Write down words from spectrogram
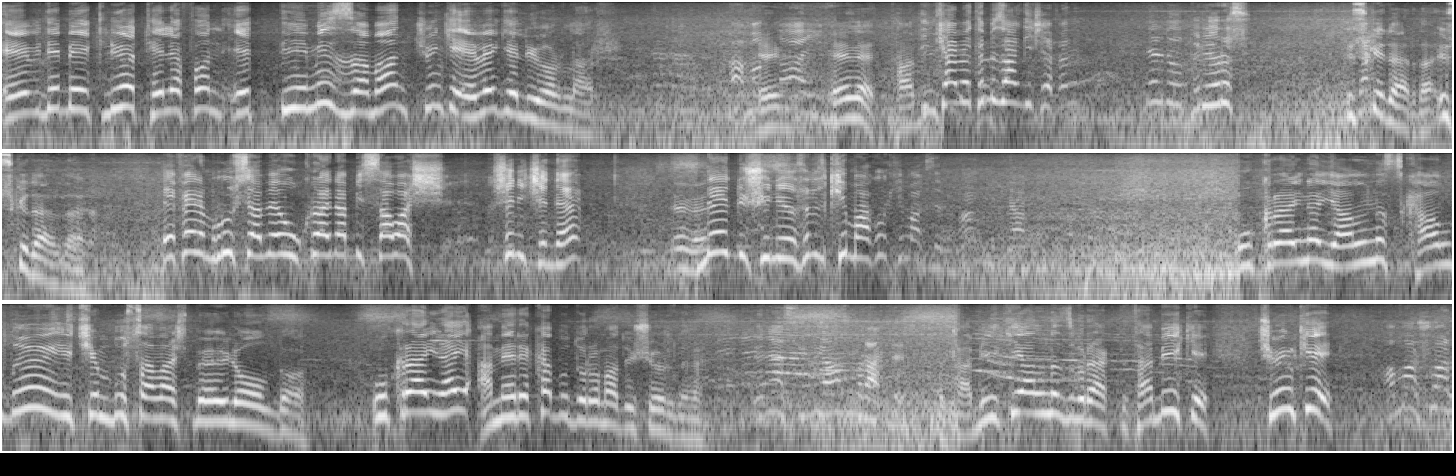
Evde bekliyor telefon ettiğimiz zaman çünkü eve geliyorlar. Tamam Ev- daha iyi. evet, tabii. İkametimiz hangi ilçe efendim? Nerede oturuyoruz? Üsküdar'da, Üsküdar'da. Efendim Rusya ve Ukrayna bir savaşın içinde. Ne düşünüyorsunuz? Kim haklı kim haksız? Hangi haklı? Ukrayna yalnız kaldığı için bu savaş böyle oldu. Ukrayna'yı Amerika bu duruma düşürdü. Yine sizi yalnız bıraktı. E, Tabii ki yalnız bıraktı. Tabii ki. Çünkü Ama şu an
